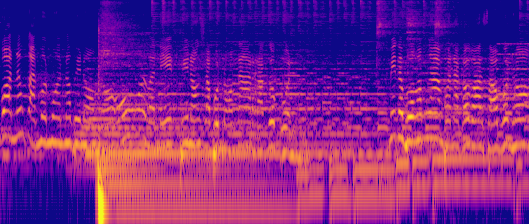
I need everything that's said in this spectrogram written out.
ฟ้อนน้ำกันมวนๆเนาะพี่น้องเนาะโอ้ยวันนี้พี่น้องชาวพนทองน่ารักทุกคนมีแต่พวงงามๆพนักวาสาวพนทอง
